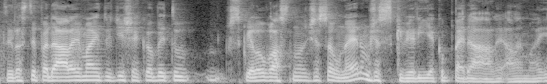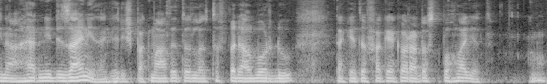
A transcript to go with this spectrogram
tyhle ty pedály mají totiž jakoby tu skvělou vlastnost, že jsou nejenom že skvělí jako pedály, ale mají i nádherný designy, takže když pak máte tohle v pedalboardu, tak je to fakt jako radost pohledět. Ano,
